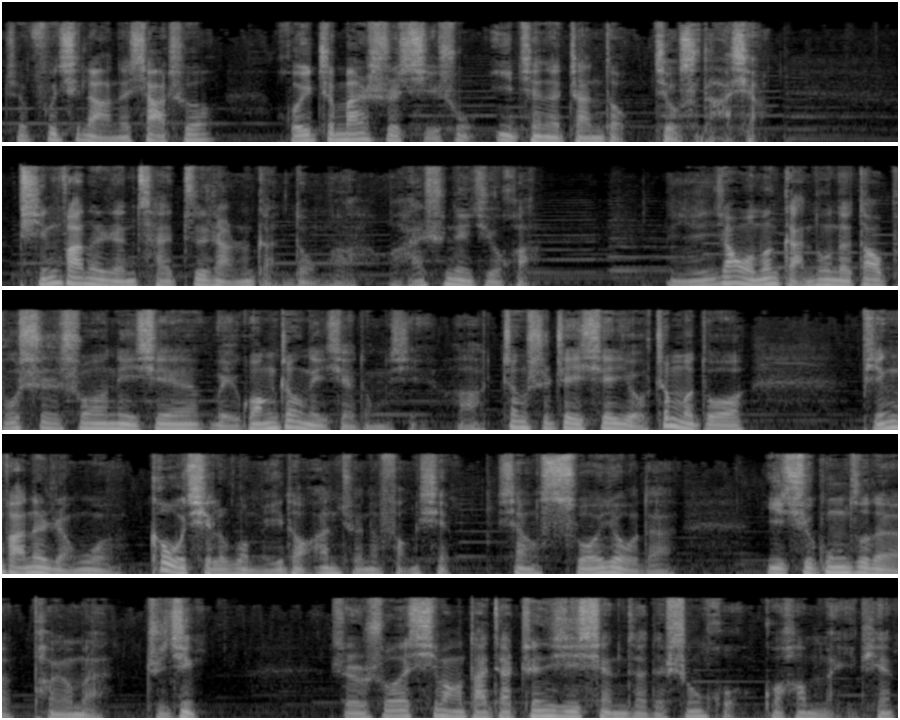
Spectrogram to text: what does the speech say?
这夫妻俩呢下车回值班室洗漱，一天的战斗就此打响。平凡的人才最让人感动啊！我还是那句话，你让我们感动的倒不是说那些伪光正的一些东西啊，正是这些有这么多平凡的人物构起了我们一道安全的防线。向所有的疫区工作的朋友们致敬，只是说希望大家珍惜现在的生活，过好每一天。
